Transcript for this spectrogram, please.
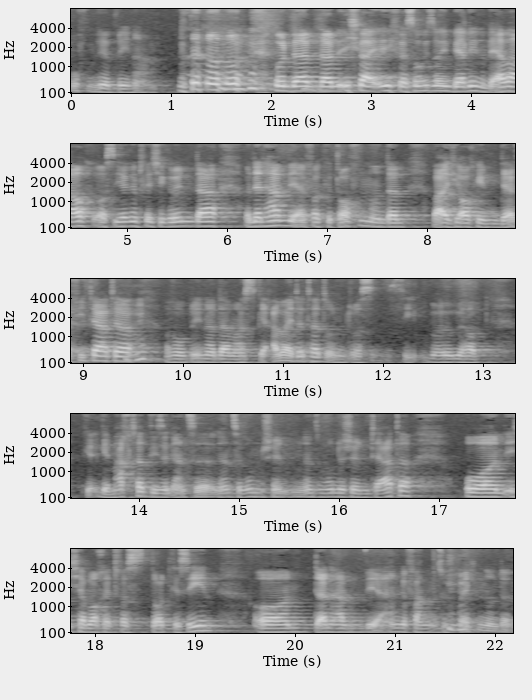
rufen wir Brina an. und dann, dann ich, war, ich war sowieso in Berlin und er war auch aus irgendwelchen Gründen da. Und dann haben wir einfach getroffen und dann war ich auch im Delphi-Theater, mhm. wo Brina damals gearbeitet hat und was sie überhaupt gemacht hat, diese ganze, ganze wunderschönen, ganz wunderschönen Theater. Und ich habe auch etwas dort gesehen und dann haben wir angefangen zu mhm. sprechen und dann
